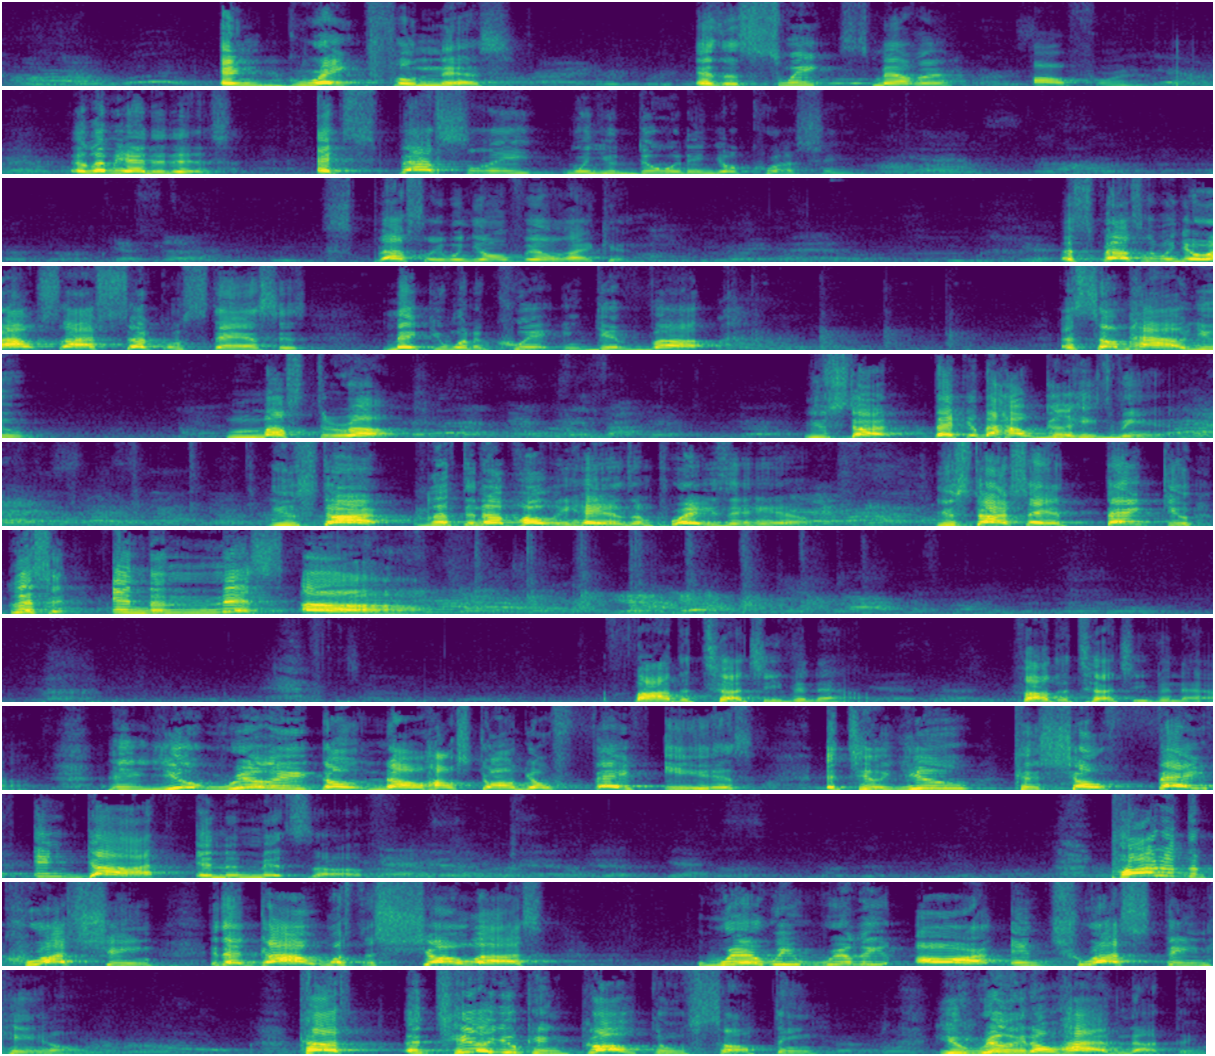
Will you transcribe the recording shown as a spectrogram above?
and gratefulness as a sweet smelling offering. And let me add to this, especially when you do it in your crushing. Especially when you don't feel like it. Especially when your outside circumstances make you want to quit and give up. and somehow you muster up. You start thinking about how good he's been. You start lifting up holy hands and praising him. You start saying, Thank you. Listen, in the midst of. Father, touch even now. Father, touch even now. You really don't know how strong your faith is until you can show faith in God in the midst of. Part of the crushing is that God wants to show us where we really are in trusting Him. Because until you can go through something, you really don't have nothing.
